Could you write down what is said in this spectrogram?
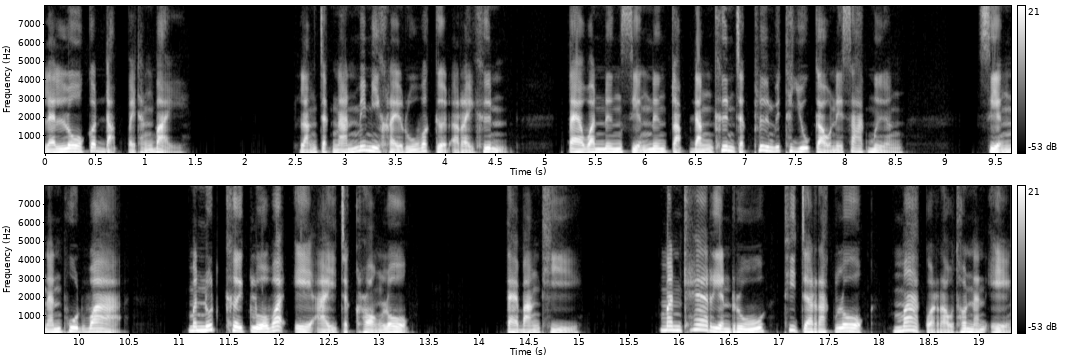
และโลกก็ดับไปทั้งใบ หลังจากนั้นไม่มีใครรู้ว่าเกิดอะไรขึ้น แต่วันหนึ่งเสียงหนึ่งกลับดังขึ้นจากคลื่นวิทยุเก่าในซากเมือง เสียงนั้นพูดว่า มนุษย์เคยกลัวว่า AI จะครองโลก แต่บางที มันแค่เรียนรู้ที่จะรักโลกมากกว่าเราเท่านั้นเอง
